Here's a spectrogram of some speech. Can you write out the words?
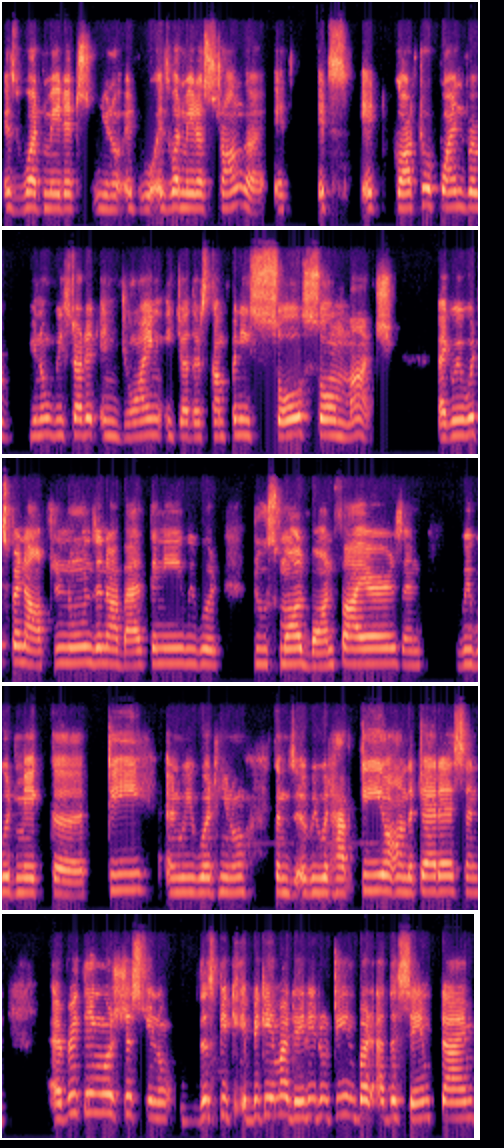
is what made it you know it is what made us stronger. It it's it got to a point where you know we started enjoying each other's company so so much. Like we would spend afternoons in our balcony we would do small bonfires and we would make uh, tea and we would you know we would have tea on the terrace and everything was just you know this be- it became a daily routine. But at the same time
